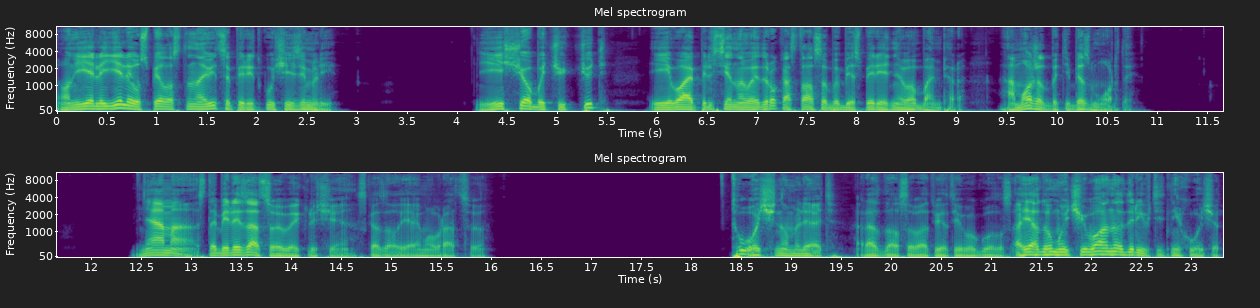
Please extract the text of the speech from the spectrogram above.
Он еле-еле успел остановиться перед кучей земли. Еще бы чуть-чуть, и его апельсиновый друг остался бы без переднего бампера, а может быть и без морды. «Няма, стабилизацию выключи», — сказал я ему в рацию. «Точно, млядь!» — раздался в ответ его голос. «А я думаю, чего она дрифтить не хочет?»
